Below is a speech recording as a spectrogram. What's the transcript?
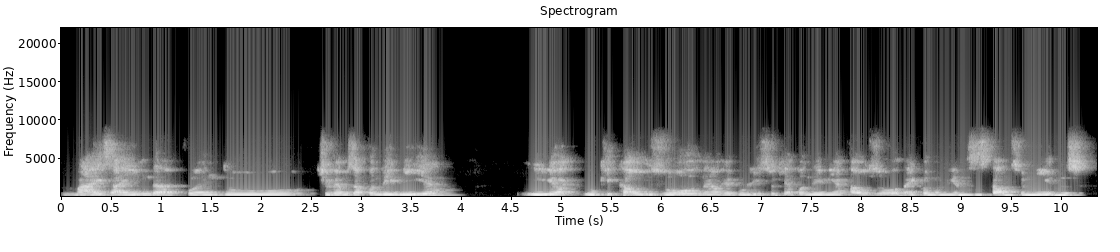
mais ainda quando tivemos a pandemia e o que causou, né, o rebuliço que a pandemia causou na economia dos Estados Unidos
